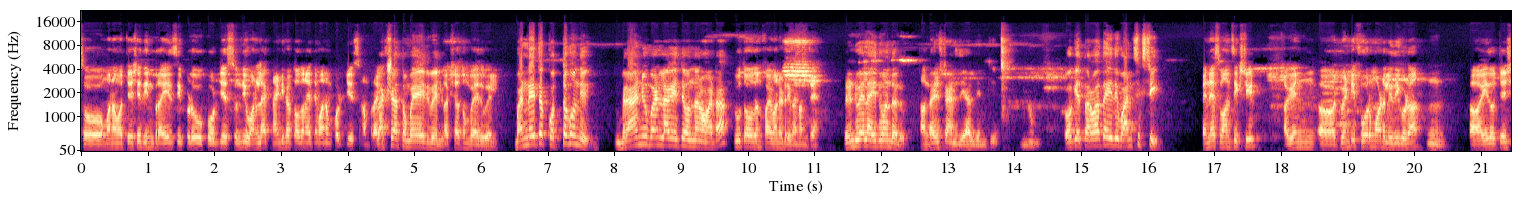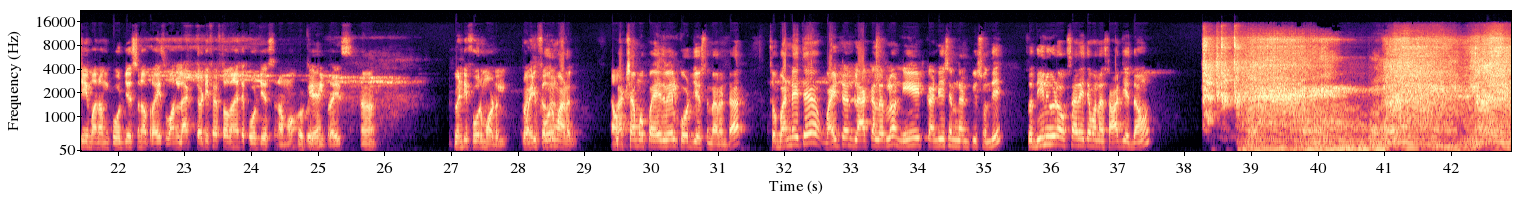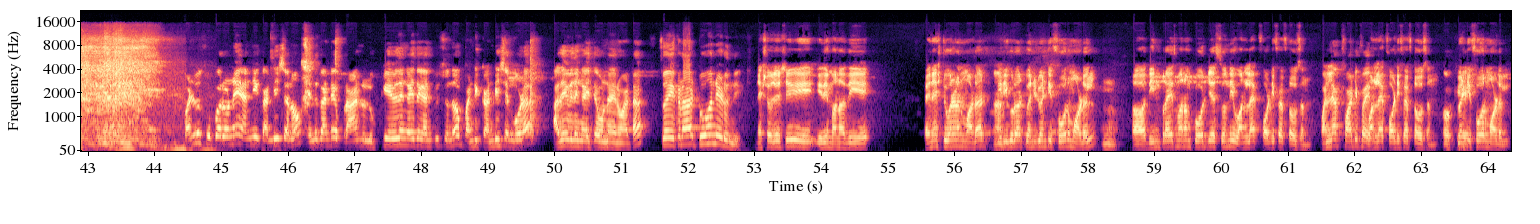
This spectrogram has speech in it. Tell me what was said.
సో మనం వచ్చేసి దీని ప్రైస్ ఇప్పుడు కోట్ చేస్తుంది one lakh ninety five thousand అయితే మనం కోట్ చేస్తున్నాం ప్రైస్. లక్ష తొంభై ఐదు వేలు. లక్ష తొంభై ఐదు వేలు. బండి అయితే కొత్తగా ఉంది. బ్రాండ్ న్యూ బండి లాగా అయితే ఉందన్నమాట. Two thousand five hundred driven అంతే. రెండు వేల ఐదు వందలు. రైట్ స్టాండ్ చేయాలి దీనికి. ఓకే తర్వాత ఇది one sixty. NS one sixty. Again twenty four model ఇది కూడా. ఇది వచ్చేసి మనం కోట్ చేస్తున్న price one lakh thirty five thousand అయితే కోట్ చేస్తున్నాము. Price twenty four model. Twenty four model. లక్ష ముప్పై ఐదు వేలు కోట్ చేస్తున్నారంట. సో బండి అయితే వైట్ అండ్ బ్లాక్ కలర్లో నీట్ కండిషన్ కనిపిస్తుంది. సో దీన్ని కూడా ఒకసారి అయితే మనం స్టార్ట్ చేద్దాము బండ్లు సూపర్ ఉన్నాయి అన్ని కండిషన్ ఎందుకంటే బ్రాండ్ లుక్ ఏ విధంగా అయితే కనిపిస్తుందో బండి కండిషన్ కూడా అదే విధంగా అయితే ఉన్నాయన్నమాట. సో ఇక్కడ టూ హండ్రెడ్ ఉంది. నెక్స్ట్ వచ్చేసి ఇది మనది ఎన్ఎస్ టూ హండ్రెడ్ అనమాట. ఇది కూడా ట్వంటీ ట్వంటీ ఫోర్ మోడల్ దీని ప్రైస్ మనం కోట్ చేస్తుంది one lakh forty five thousand. One lakh forty five? One lakh forty five thousand. Twenty four model.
